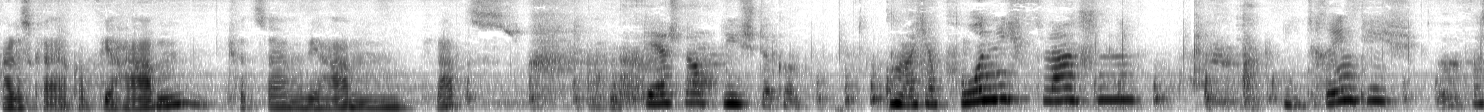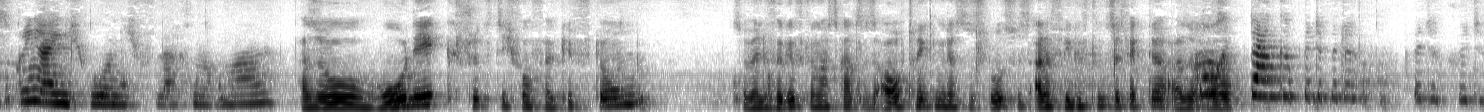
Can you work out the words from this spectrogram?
Alles klar, Jakob. Wir haben, ich würde sagen, wir haben Platz. Der Stock, die Stöcke. Guck mal, ich habe Honigflaschen. Die trinke ich. Was bringen eigentlich Honigflaschen nochmal? Also Honig schützt dich vor Vergiftung. So, wenn du Vergiftung hast, kannst du es auch trinken, dass du es los bist. Alle Vergiftungseffekte, also Oh, auch. danke, bitte, bitte, bitte, bitte,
